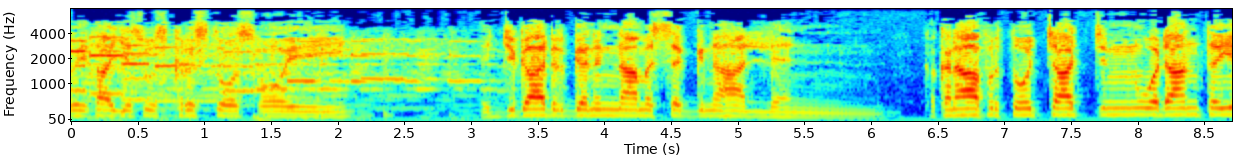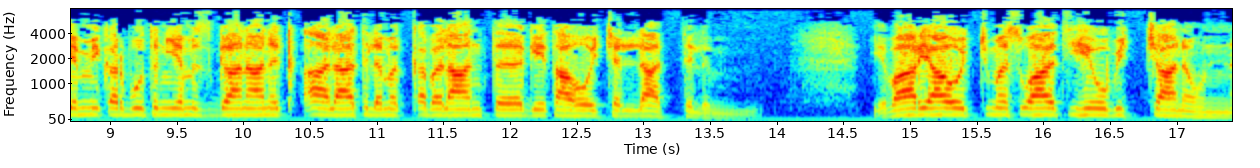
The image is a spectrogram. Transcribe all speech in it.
ጌታ ኢየሱስ ክርስቶስ ሆይ እጅግ አድርገን እናመሰግንሃለን። ከከናፍርቶቻችን ወደ አንተ የሚቀርቡትን የምስጋናን ቃላት ለመቀበል አንተ ጌታ ሆይ ቸል አትልም። የባሪያዎች መሥዋዕት ይሄው ብቻ ነውና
